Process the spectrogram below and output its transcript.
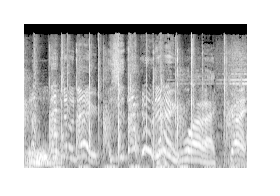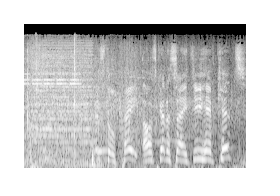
That'll do. That'll do. What a great. Pistol Pete. I was going to say, do you have kids?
